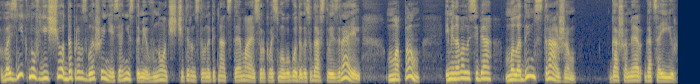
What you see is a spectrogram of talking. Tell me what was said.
Возникнув еще до провозглашения сионистами в ночь 14 на 15 мая 48 года государства Израиль, МАПАМ именовала себя «молодым стражем» Гашамер Гацаир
